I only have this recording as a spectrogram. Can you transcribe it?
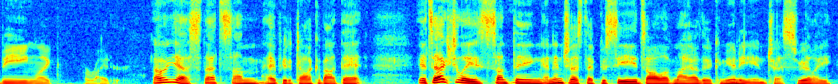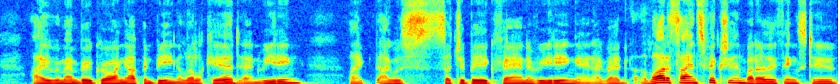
being like a writer? Oh yes, that's I'm happy to talk about that. It's actually something an interest that precedes all of my other community interests really. I remember growing up and being a little kid and reading. Like I was such a big fan of reading and I read a lot of science fiction but other things too.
